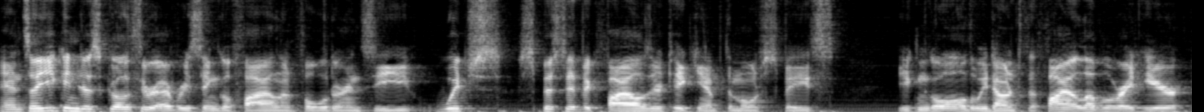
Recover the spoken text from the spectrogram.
And so you can just go through every single file and folder and see which specific files are taking up the most space. You can go all the way down to the file level right here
